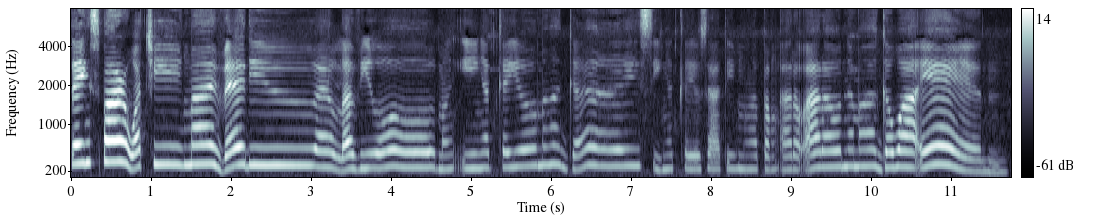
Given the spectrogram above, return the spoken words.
Thanks for watching my video. I love you all. Mang-ingat kayo mga guys. Ingat kayo sa ating mga pang-araw-araw na mga gawain.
